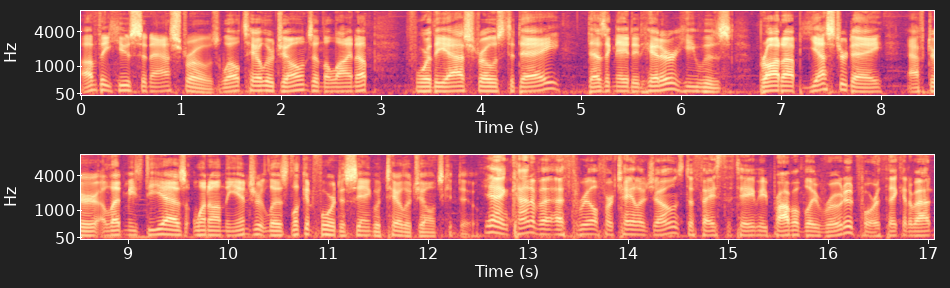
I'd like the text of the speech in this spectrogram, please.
of the Houston Astros. Well, Taylor Jones in the lineup for the Astros today. Designated hitter. He was brought up yesterday after Aledmys Diaz went on the injured list. Looking forward to seeing what Taylor Jones can do. Yeah, and kind of a, a thrill for Taylor Jones to face the team he probably rooted for, thinking about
